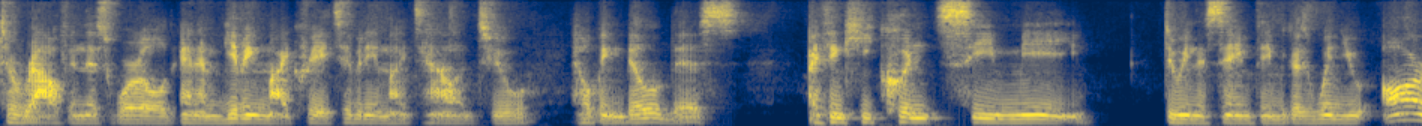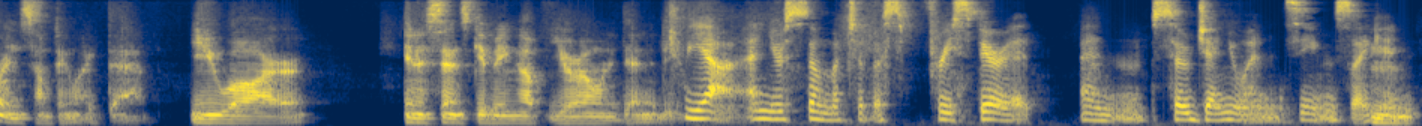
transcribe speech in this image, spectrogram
to Ralph in this world and I'm giving my creativity and my talent to helping build this. I think he couldn't see me doing the same thing because when you are in something like that, you are, in a sense, giving up your own identity. Yeah. And you're so much of a free spirit and so genuine it seems like mm. and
